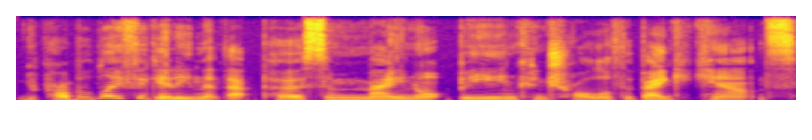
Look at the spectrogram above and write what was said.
you're probably forgetting that that person may not be in control of the bank accounts.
